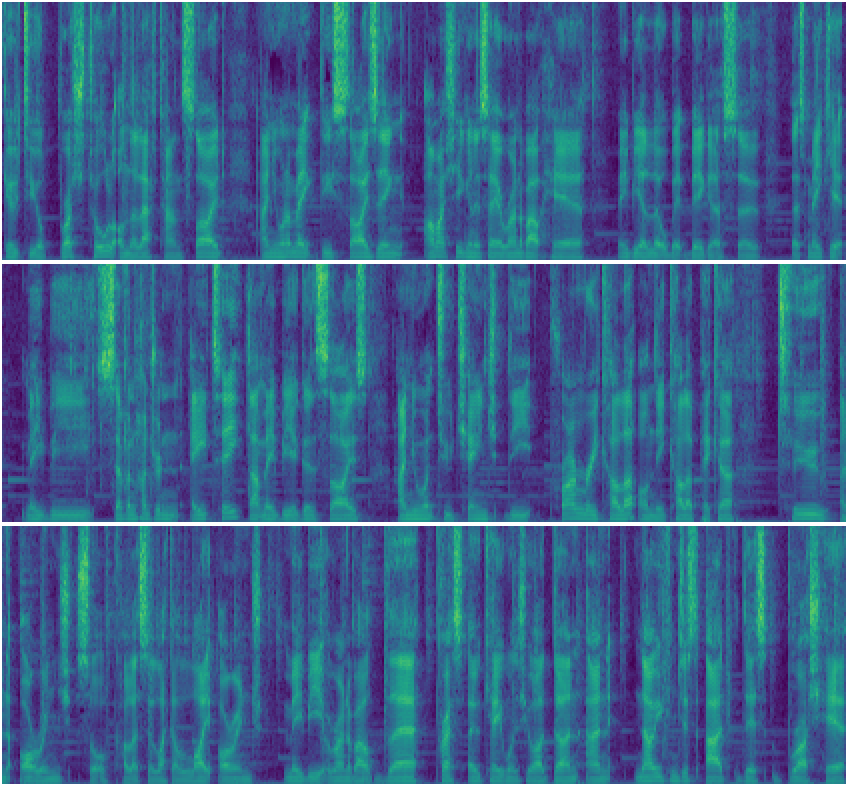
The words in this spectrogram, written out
go to your brush tool on the left hand side and you want to make the sizing i'm actually going to say around about here maybe a little bit bigger. So let's make it maybe 780. That may be a good size. And you want to change the primary color on the color picker to an orange sort of color so like a light orange maybe around about there. Press ok once you are done. And now you can just add this brush here.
